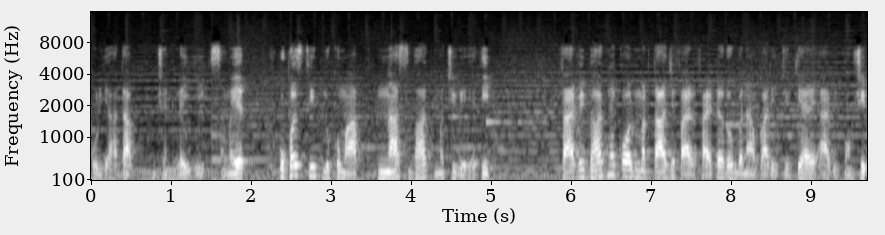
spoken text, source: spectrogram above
ઉડ્યા હતા, જેને લઈ એક સમયે ઉપસ્થિત લોકોમાં નાસભાગ મચી ગઈ હતી. ફાયર વિભાગને કોલ મળતા જ ફાયર ફાઇટરો બનાવવાની જગ્યાએ આવી પહોંચી.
